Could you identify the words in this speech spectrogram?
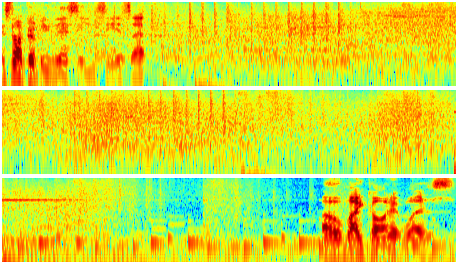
It's not going to be this easy, is it? Oh my god, it was.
